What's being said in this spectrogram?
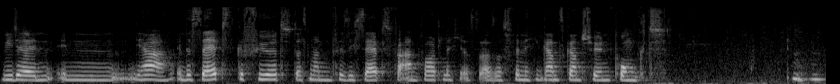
wieder in, in, ja, in das Selbst geführt, dass man für sich selbst verantwortlich ist. Also das finde ich einen ganz, ganz schönen Punkt. Mhm.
